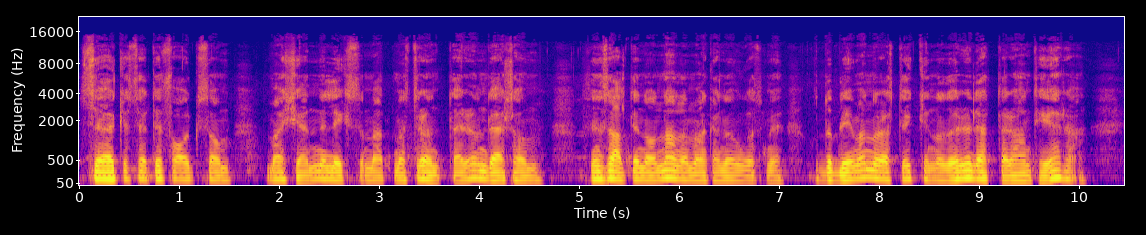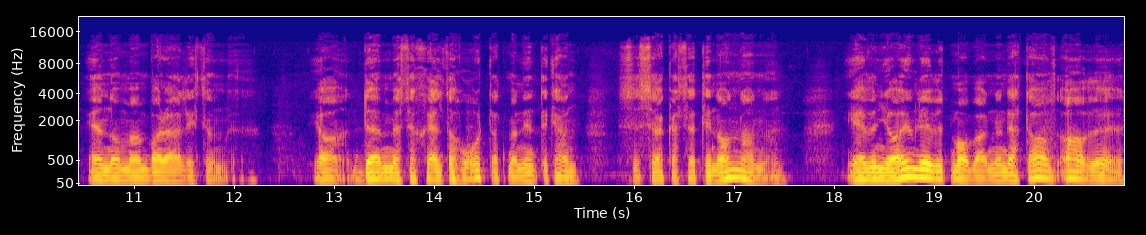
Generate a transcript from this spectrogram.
söker sig till folk som man känner liksom att man struntar i de där som... Det finns alltid någon annan man kan umgås med. Och då blir man några stycken och då är det lättare att hantera än om man bara liksom ja, dömer sig själv så hårt att man inte kan söka sig till någon annan. Även jag har ju blivit mobbad men detta av, av, eh,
